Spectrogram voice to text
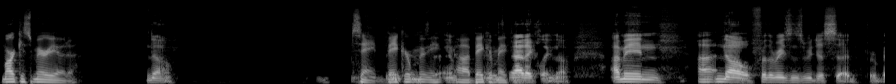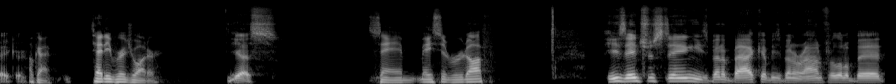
Marcus Mariota, No, same. Baker, uh, Baker Mayfield. emphatically no. I mean, Uh, no for the reasons we just said for Baker. Okay, Teddy Bridgewater, Yes, same. Mason Rudolph, he's interesting. He's been a backup. He's been around for a little bit.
